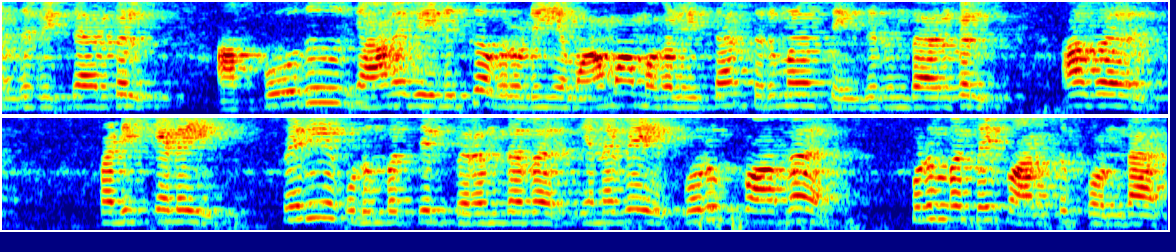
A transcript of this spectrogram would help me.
வந்து விட்டார்கள் அப்போது ஞானவேலுக்கு அவருடைய மாமா மகளைத்தான் திருமணம் செய்திருந்தார்கள். அவர் படிக்கலை பெரிய குடும்பத்தில் பிறந்தவர். எனவே பொறுப்பாக குடும்பத்தை பார்த்து கொண்டார்.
